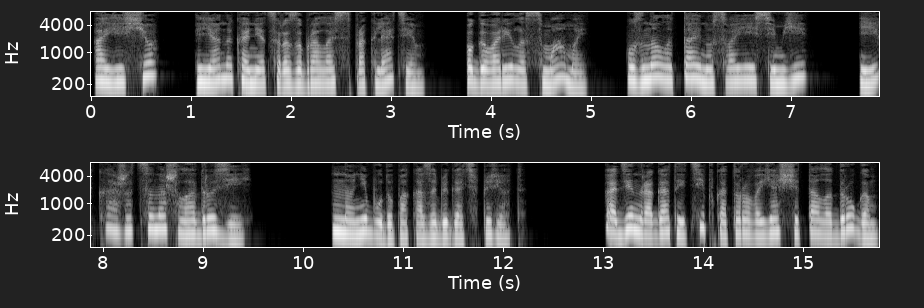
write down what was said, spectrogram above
А еще я, наконец, разобралась с проклятием, поговорила с мамой, узнала тайну своей семьи и, кажется, нашла друзей. Но не буду пока забегать вперед. Один рогатый тип, которого я считала другом,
